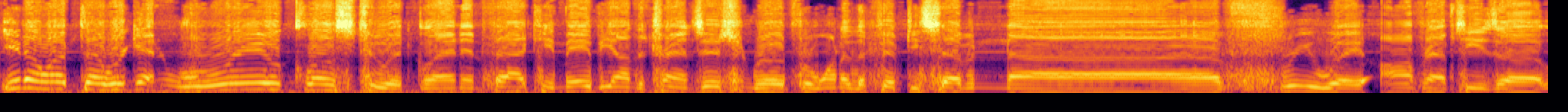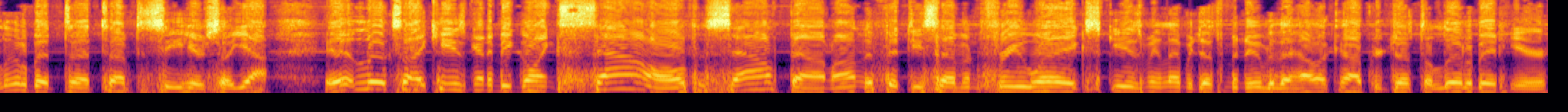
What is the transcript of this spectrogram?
You know what? Uh, we're getting real close to it, Glenn. In fact, he may be on the transition road for one of the 57 uh, freeway off ramps. He's a little bit uh, tough to see here. So, yeah, it looks like he's going to be going south, southbound on the 57 freeway. Excuse me, let me just maneuver the helicopter just a little bit here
